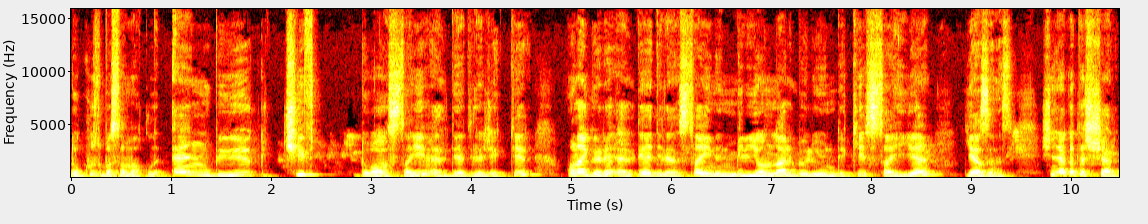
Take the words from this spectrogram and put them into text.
9 basamaklı en büyük çift doğal sayı elde edilecektir. Buna göre elde edilen sayının milyonlar bölüğündeki sayıyı yazınız. Şimdi arkadaşlar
